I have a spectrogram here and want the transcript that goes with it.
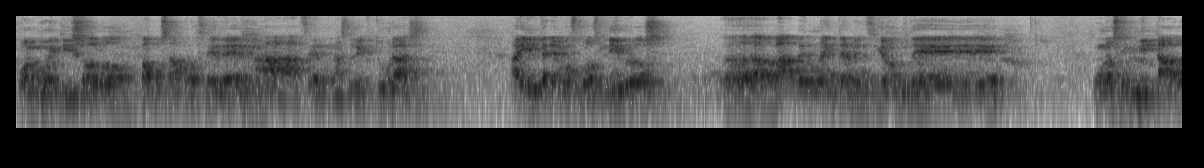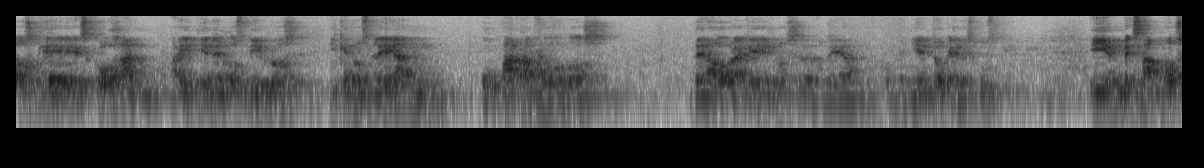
Juan Goitisolo, vamos a proceder a hacer unas lecturas. Ahí tenemos los libros, uh, va a haber una intervención de unos invitados que escojan, ahí tienen los libros y que nos lean un párrafo o dos de la obra que ellos uh, vean conveniente o que les guste. Y empezamos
